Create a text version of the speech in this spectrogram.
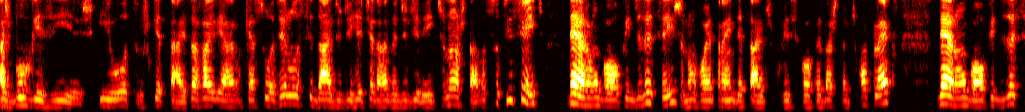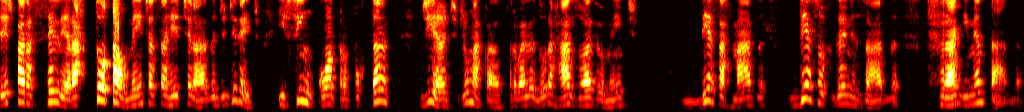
as burguesias e outros que tais avaliaram que a sua velocidade de retirada de direitos não estava suficiente, deram um golpe em 16, não vou entrar em detalhes porque esse golpe é bastante complexo, deram um golpe em 16 para acelerar totalmente essa retirada de direitos. E se encontram, portanto, diante de uma classe trabalhadora razoavelmente desarmada, desorganizada, fragmentada.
